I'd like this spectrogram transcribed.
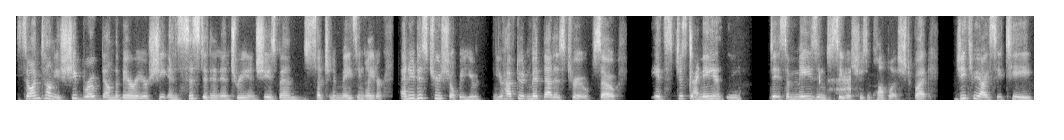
So I'm telling you, she broke down the barrier. She insisted in entry, and she's been such an amazing leader. And it is true, Shilpi. You you have to admit that is true. So it's just amazing it's amazing to see what she's accomplished. But G3ICT,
